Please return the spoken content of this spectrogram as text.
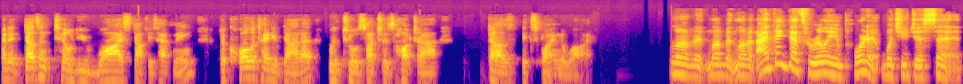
but it doesn't tell you why stuff is happening. The qualitative data with tools such as Hotjar does explain the why. Love it, love it, love it. I think that's really important what you just said.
